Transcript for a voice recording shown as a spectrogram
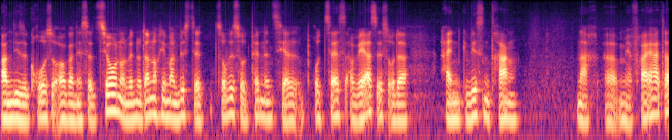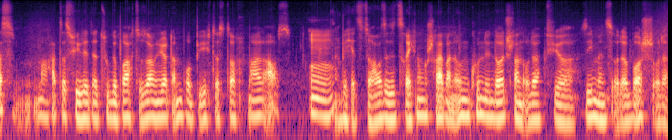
an diese große Organisation. Und wenn du dann noch jemand bist, der sowieso tendenziell prozessavers ist oder einen gewissen Drang nach äh, mehr Freiheit hast, hat das viele dazu gebracht zu sagen, ja, dann probiere ich das doch mal aus. Mhm. Ob ich jetzt zu Hause sitze, Rechnungen schreibe an irgendeinen Kunde in Deutschland oder für Siemens oder Bosch oder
